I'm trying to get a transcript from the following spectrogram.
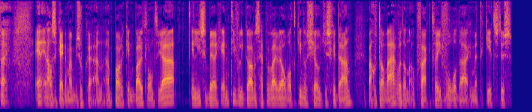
nee. en, en als ik kijk naar mijn bezoeken aan, aan parken in het buitenland. Ja, in Liseberg en Tivoli Gardens hebben wij wel wat kindershowtjes gedaan. Maar goed, daar waren we dan ook vaak twee volle dagen met de kids. Dus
